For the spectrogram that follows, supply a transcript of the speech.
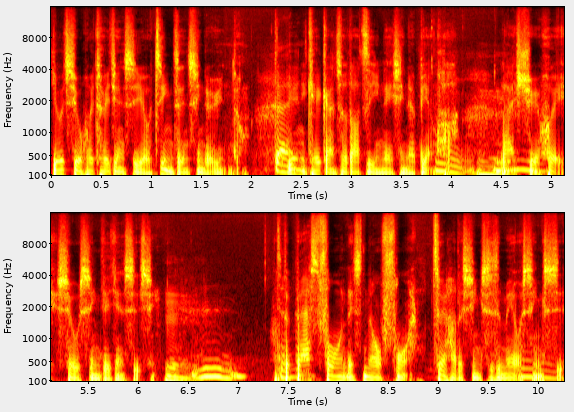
尤其我会推荐是有竞争性的运动，对，因为你可以感受到自己内心的变化，来学会修行这件事情。嗯嗯，The best form is no form，最好的形式是没有形式。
